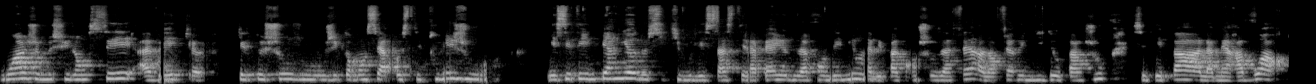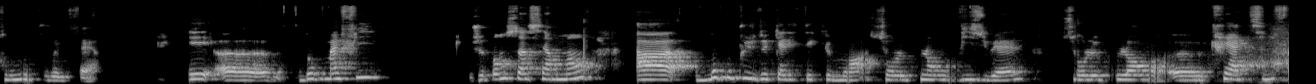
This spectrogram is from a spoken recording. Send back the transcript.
Moi, je me suis lancée avec quelque chose où j'ai commencé à poster tous les jours. Mais c'était une période aussi qui voulait ça. C'était la période de la pandémie. On n'avait pas grand chose à faire. Alors faire une vidéo par jour, c'était pas la mer à boire. Tout le monde pouvait le faire. Et euh, donc ma fille, je pense sincèrement, a beaucoup plus de qualité que moi sur le plan visuel, sur le plan euh, créatif.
